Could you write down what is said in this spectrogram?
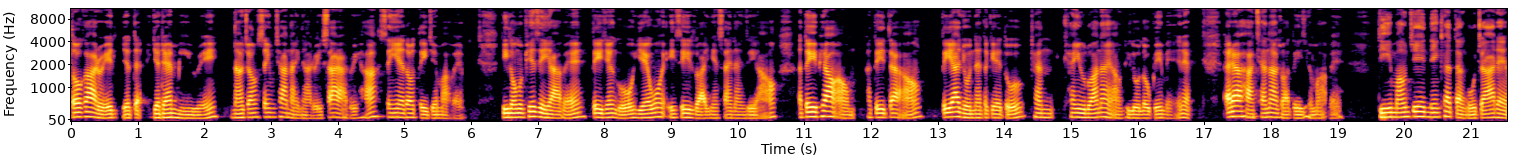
တောကတွေရဒရဒတ်မီတွေနောက်ကျောင်းစိတ်မချနိုင်တာတွေစတာတွေဟာဆင်းရဲသောသေခြင်းပါပဲဒီလိုမဖြစ်စေရပဲသေခြင်းကိုရဲဝံ့အေးဆေးစွာရင်ဆိုင်နိုင်စေအောင်အသေးဖြောင်းအောင်အသေးတက်အောင်တေးရယုံနဲ့တကယ်တော့ခံခံယူသွားနိုင်အောင်ဒီလိုလုပ်ပေးမယ်တဲ့အဲ့ဒါဟာချမ်းသာစွာသေခြင်းပါပဲ ဒီမောင်ကျင်းနင်းခတ်တန်ကိုကြားတဲ့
